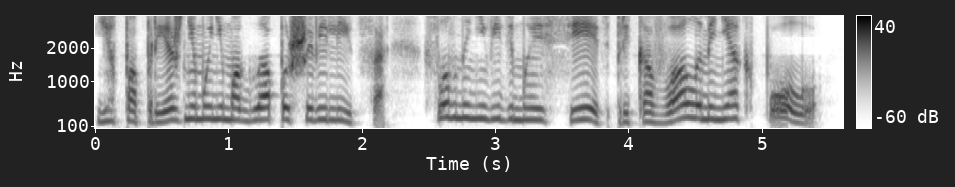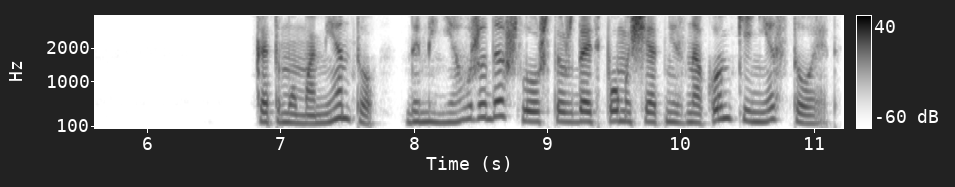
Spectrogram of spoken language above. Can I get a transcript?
Я по-прежнему не могла пошевелиться, словно невидимая сеть приковала меня к полу. К этому моменту до меня уже дошло, что ждать помощи от незнакомки не стоит.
